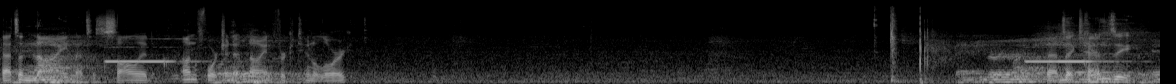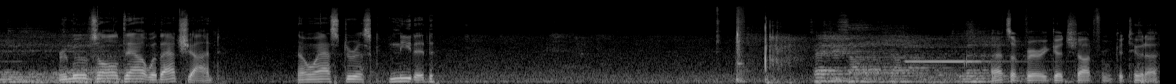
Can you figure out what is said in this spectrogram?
That's a nine. That's a solid, unfortunate nine for Khatuna Lorig. That's Mackenzie removes all doubt with that shot. No asterisk needed. That's a very good shot from Khatuna.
